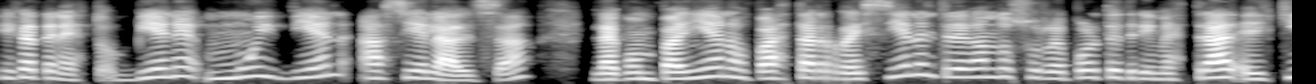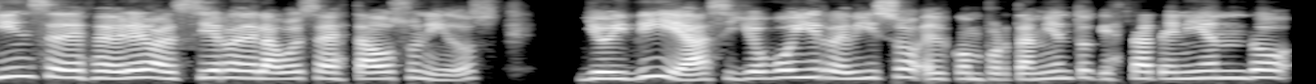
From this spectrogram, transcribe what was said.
Fíjate en esto, viene muy bien hacia el alza. La compañía nos va a estar recién entregando su reporte trimestral el 15 de febrero al cierre de la Bolsa de Estados Unidos. Y hoy día, si yo voy y reviso el comportamiento que está teniendo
